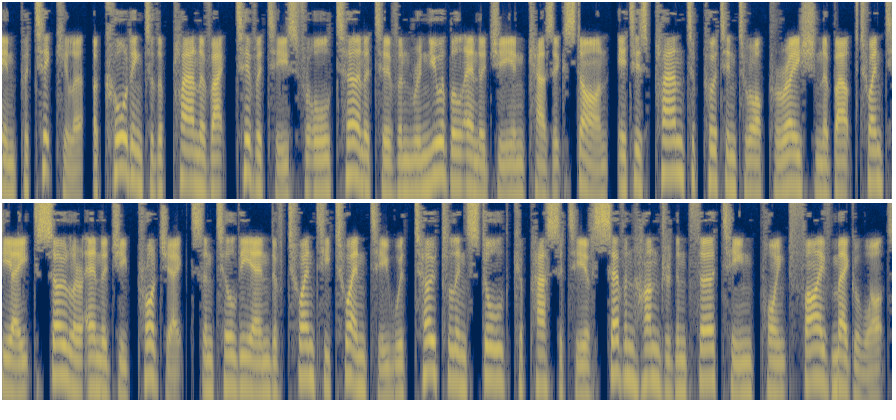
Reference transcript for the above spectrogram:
in particular, according to the Plan of Activities for Alternative and Renewable Energy in Kazakhstan, it is planned planned to put into operation about 28 solar energy projects until the end of 2020 with total installed capacity of 713.5 megawatts.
